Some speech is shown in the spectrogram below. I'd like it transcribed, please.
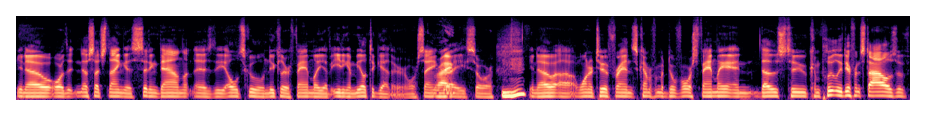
you know, or the, no such thing as sitting down as the old school nuclear family of eating a meal together or saying Right. grace or, you know, uh, one or two friends coming from a divorced family and those two completely different styles of,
